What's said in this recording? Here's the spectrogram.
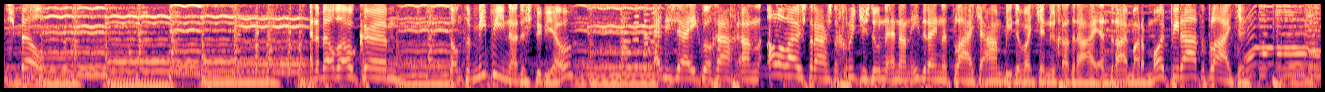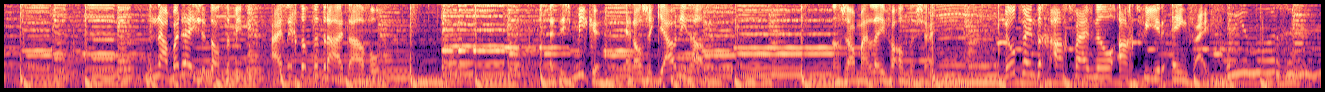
spel. En dan belde ook ehm, Tante Miepie naar de studio. Die zei: Ik wil graag aan alle luisteraars de groetjes doen. En aan iedereen het plaatje aanbieden wat je nu gaat draaien. En draai maar een mooi piratenplaatje. Nou, bij deze Tante Miepie. Hij ligt op de draaitafel. Het is Mieke. En als ik jou niet had, dan zou mijn leven anders zijn. 020 850 8415. Goedemorgen,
